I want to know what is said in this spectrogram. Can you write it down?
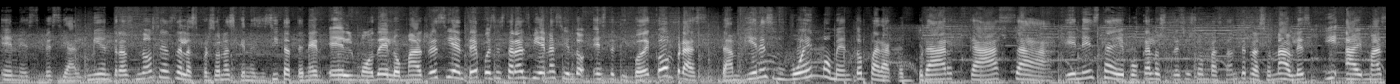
en especial. Mientras no seas de las personas que necesita tener el modelo más reciente, pues estarás bien haciendo este tipo de compras. También es un buen momento para comprar casa. En esta época los precios son bastante razonables y hay más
